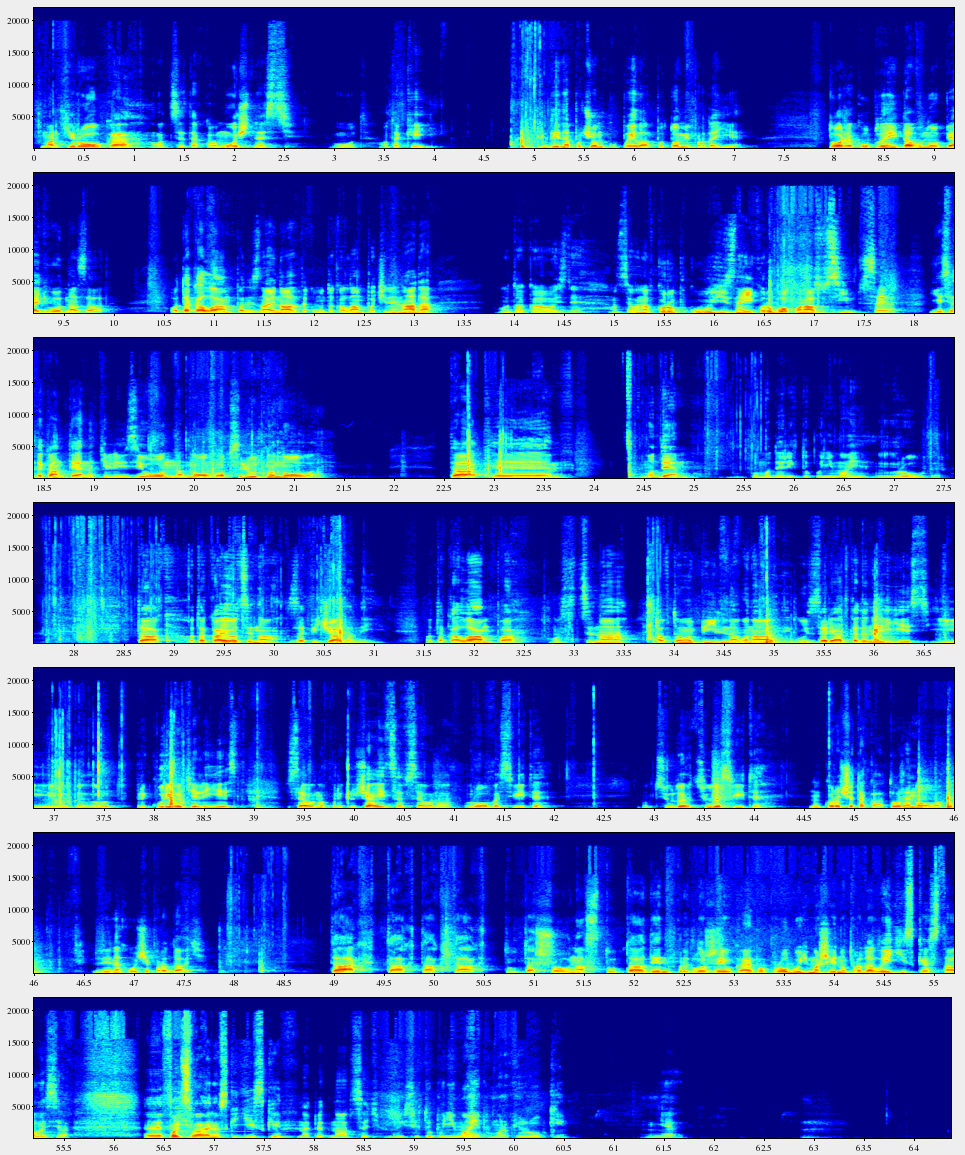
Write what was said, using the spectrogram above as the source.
маркіровка, оце така мощність. От, отакий. Людина по чому купила, потім і продає. Теж куплений давно, 5 років назад. Отака лампа, не знаю, треба такому така лампа чи не треба. Отака ось де. Оце вона в коробку, і з неї коробок, вона з усім. Все. Є така антенна телевізіонна, нова, абсолютно нова. Так, е- модем. По моделі, хто розуміє, роутер. Так, отака його ціна. Запечатаний. Отака лампа. Ось ціна автомобільна. Вона ось зарядка до неї є, і от, от прикурюватель є. Все воно переключається, все воно робить, світить. Отсюда, отсюда світить. Ну, коротше, така, теж нова. Людина хоче продати. Так, так, так, так. Тут що у нас? Тут один предложив, каже, попробуй, машину продали, диски залишилися. Е, Фольксвагеновські диски на 15. Ну, якщо хто розуміє по маркировці.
